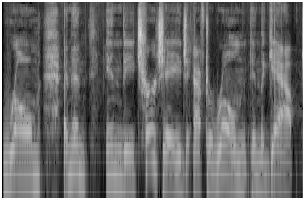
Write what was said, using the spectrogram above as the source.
Rome, and then in the church age after Rome, in the gap,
